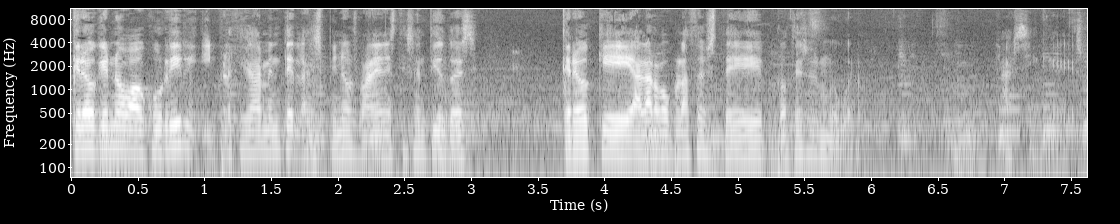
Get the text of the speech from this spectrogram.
creo que no va a ocurrir y precisamente las spin van en este sentido. Entonces, creo que a largo plazo este proceso es muy bueno. Así que eso.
